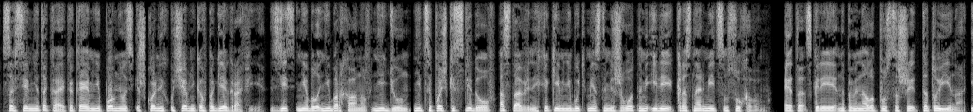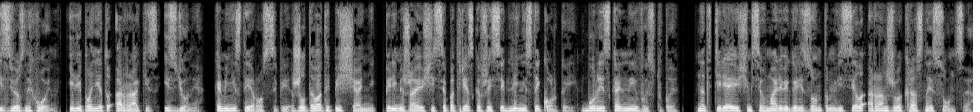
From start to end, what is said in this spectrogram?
совсем не такая, какая мне помнилась из школьных учебников по географии. Здесь не было ни барханов, ни дюн, ни цепочки следов, оставленных какими-нибудь местными животными или красноармейцем Суховым. Это скорее напоминало пустоши Татуина из «Звездных войн» или планету Аракис из «Дюны». Каменистые россыпи, желтоватый песчаник, перемежающийся потрескавшейся глинистой коркой, бурые скальные выступы. Над теряющимся в мареве горизонтом висело оранжево-красное солнце.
